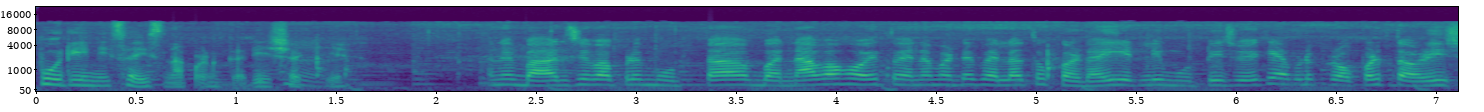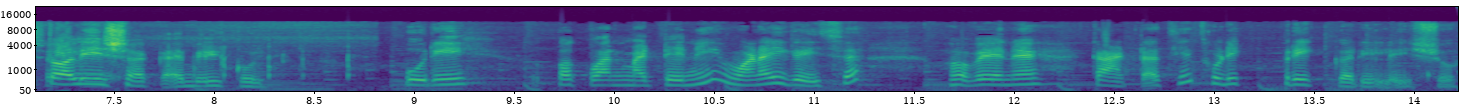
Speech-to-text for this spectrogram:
પૂરીની સાઈઝના પણ કરી શકીએ. અને બહાર જેવા આપણે મોટા બનાવવા હોય તો એના માટે પહેલા તો કઢાઈ એટલી મોટી જોઈએ કે આપણે પ્રોપર તળી તળી શકાય બિલકુલ. પૂરી પકવાન માટેની વણાઈ ગઈ છે. હવે એને કાંટાથી થોડીક પ્રિક કરી લઈશું.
